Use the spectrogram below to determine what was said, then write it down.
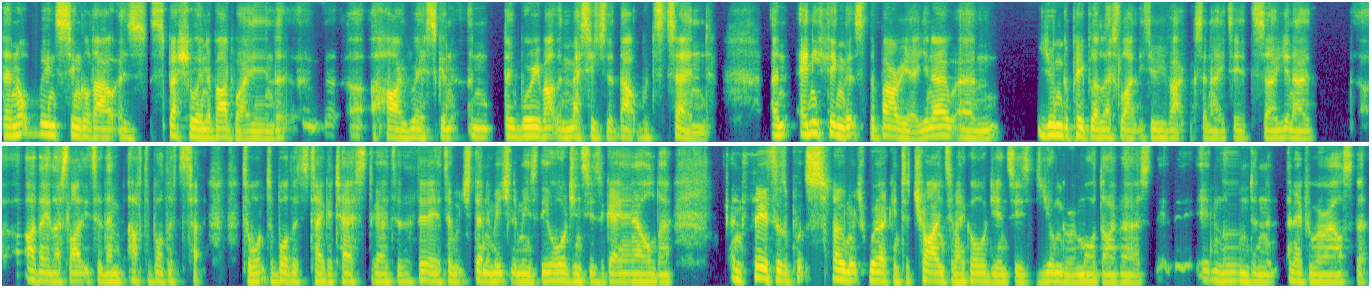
they're not being singled out as special in a bad way and that uh, a high risk, and, and they worry about the message that that would send. And anything that's the barrier, you know, um, younger people are less likely to be vaccinated. So, you know, are they less likely to then have to bother to, to want to bother to take a test to go to the theatre, which then immediately means the audiences are getting older and theatres have put so much work into trying to make audiences younger and more diverse in London and everywhere else that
